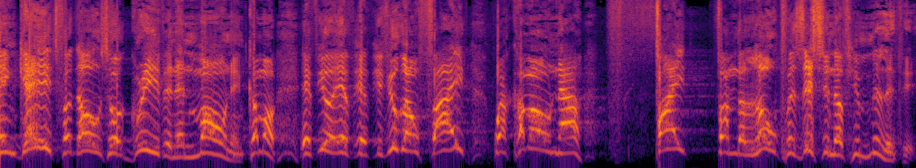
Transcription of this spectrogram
engage for those who are grieving and mourning. Come on, if, you, if, if, if you're going to fight, well, come on now, fight from the low position of humility,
